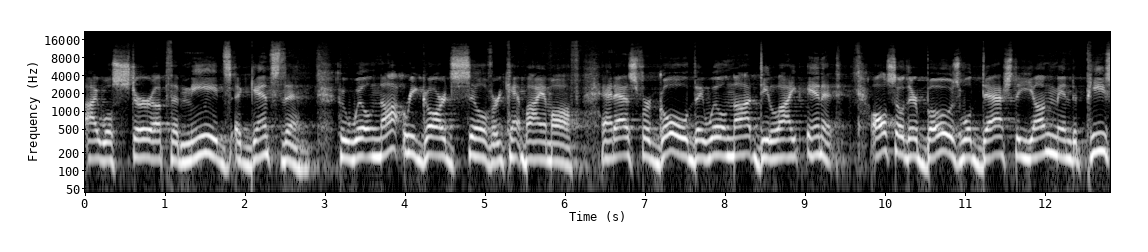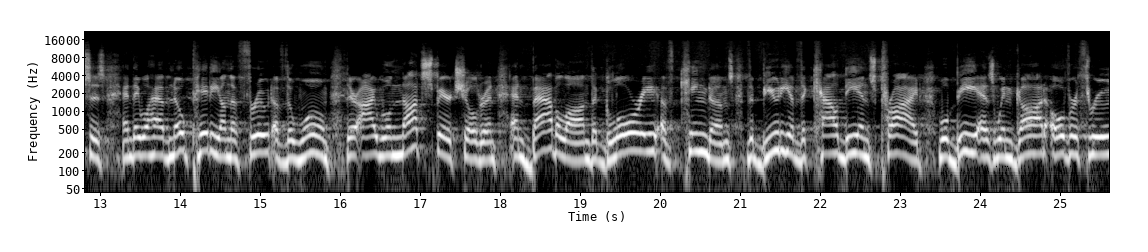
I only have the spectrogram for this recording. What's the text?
I will stir up the Medes against them, who will not regard silver. You can't buy them off. And as for gold, they will not delight in it. Also, their bows will dash the young men to pieces, and they will have no pity on the fruit of the womb. Their eye will not spare children. And Babylon, the glory of kingdoms, the beauty of the Chaldeans' pride, will be as when God overthrew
